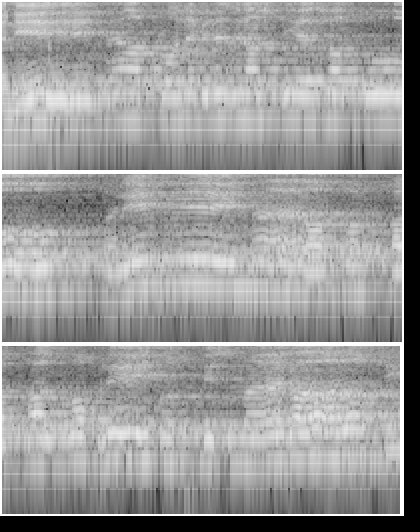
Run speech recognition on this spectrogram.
Ενείτε αυτόν επί της δυναστείας αυτού, ενείτε αυτόν κατά το πλήθος της μεγαλωσίας.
